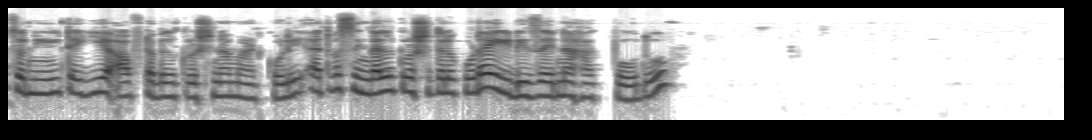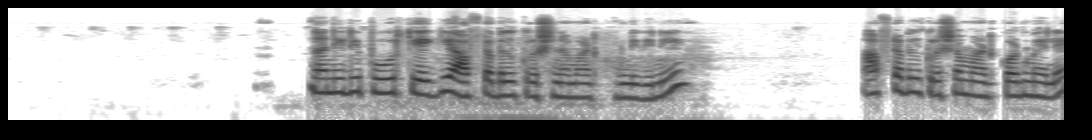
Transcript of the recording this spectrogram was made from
ಸೊ, ನೀಟಾಗಿ ಹಾಫ್ ಡಬಲ್ ಕೃಷಿನ ಮಾಡ್ಕೊಳ್ಳಿ. ಅಥವಾ ಸಿಂಗಲ್ ಕೃಷಿದಲ್ಲೂ ಕೂಡ ಈ ಡಿಸೈನ್ನ ಹಾಕ್ಬೋದು. ನಾನಿಲ್ಲಿ ಪೂರ್ತಿಯಾಗಿ ಆಫ್ ಡಬಲ್ ಕ್ರೋಶನ ಮಾಡ್ಕೊಂಡಿದ್ದೀನಿ. ಆಫ್ ಡಬಲ್ ಕೃಷಿ ಮಾಡ್ಕೊಂಡ್ಮೇಲೆ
